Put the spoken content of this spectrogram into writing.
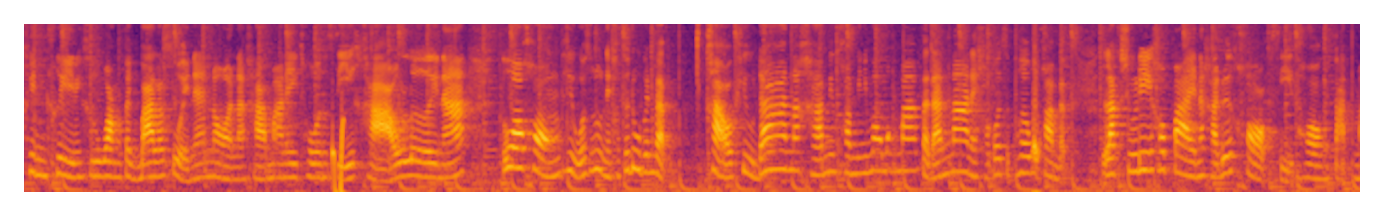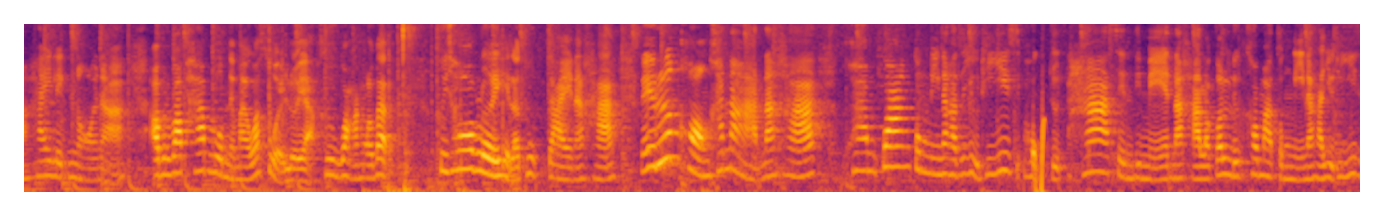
คลีนคลีนคือวางแต่งบ้านแล้วสวยแน่นอนนะคะ มาในโทนสีขาวเลยนะ ตัวของผิววัสดุเนี่ยเขาจะดูเป็นแบบขาวผิวด้านนะคะ มีความมินิมอลมากๆ แต่ด้านหน้าเนี่ยเขาก็จะเพิ่มความแบบลักชัวรี่เข้าไปนะคะ ด้วยขอบสีทองตัดมาให้เล็กน้อยนะ เอาเป็นว่าภาพรวมเนี่ยหมายว่าสวยเลยอะคือวางแล้วแบบคือชอบเลยเห็นแล้วถูกใจนะคะ ในเรื่องของขนาดนะคะ ความกว้างตรงนี้นะคะจะอยู่ที่ 26.5เซนติเมตรนะคะ แล้วก็ลึกเข้ามาตรงนี้นะคะอยู่ที่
